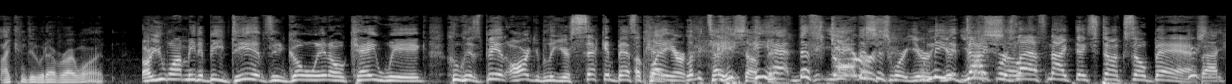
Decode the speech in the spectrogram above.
I can do whatever I want. Or you want me to be dibs and go in on K Wig, who has been arguably your second best Okay, player? let me tell you he, something. He had the Yeah, starters. this is where you're- needed you're- you're diapers so- last night. They stunk so bad. Here's,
